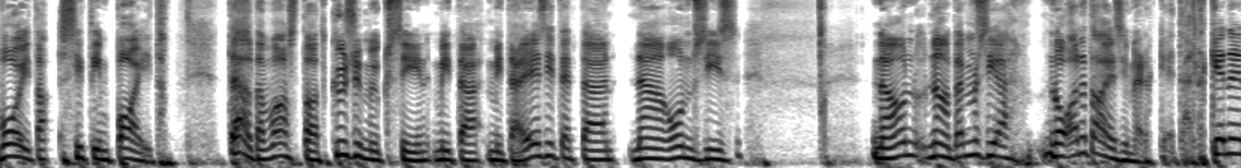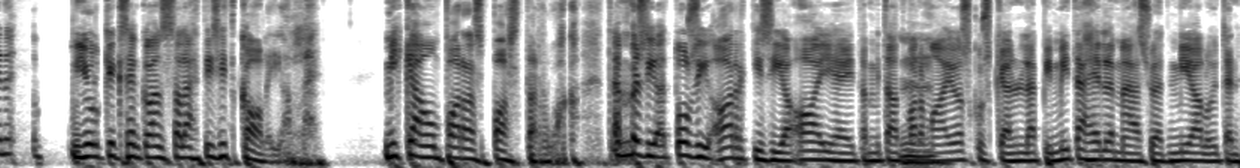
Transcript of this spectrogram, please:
voita sitin paita. Täältä vastaat kysymyksiin, mitä, mitä esitetään. Nämä on siis, nämä on, nämä on tämmöisiä, no annetaan esimerkkejä täältä. Kenen julkiksen kanssa lähtisit kaljalle? Mikä on paras pastaruoka? Tämmöisiä tosi arkisia aiheita, mitä olet varmaan joskus käynyt läpi. Mitä helmää syöt mieluiten?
